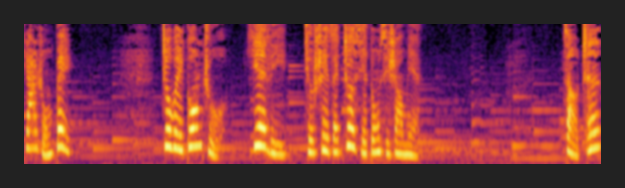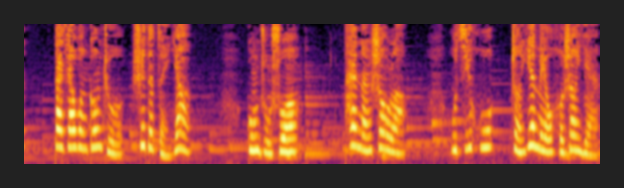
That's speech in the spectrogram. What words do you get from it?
鸭绒被。这位公主夜里就睡在这些东西上面。早晨，大家问公主睡得怎样，公主说：“太难受了，我几乎整夜没有合上眼。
